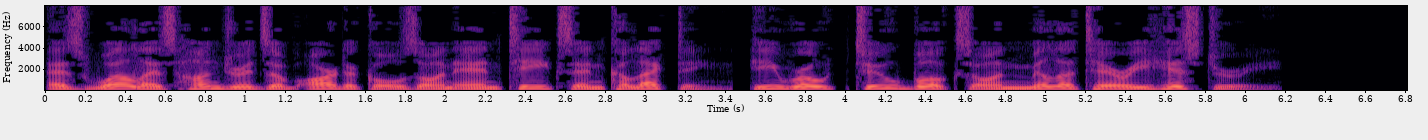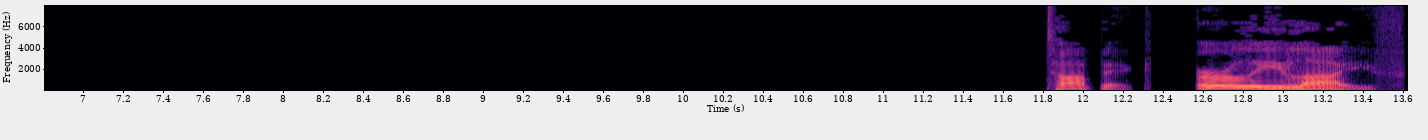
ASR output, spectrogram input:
As well as hundreds of articles on antiques and collecting, he wrote two books on military history. Topic: Early life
